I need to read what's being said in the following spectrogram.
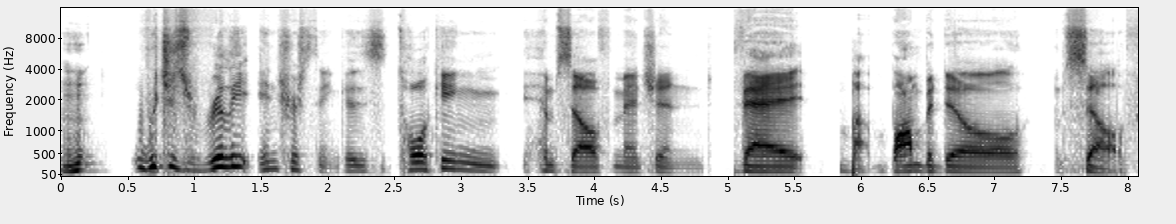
Mhm. Which is really interesting because Tolkien himself mentioned that Bombadil himself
